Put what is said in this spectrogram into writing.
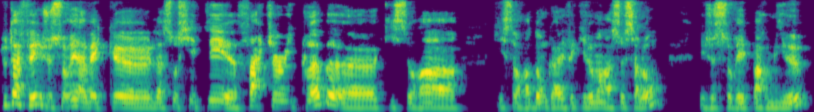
Tout à fait. Je serai avec euh, la société Factory Club euh, qui, sera, qui sera donc effectivement à ce salon et je serai parmi eux.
